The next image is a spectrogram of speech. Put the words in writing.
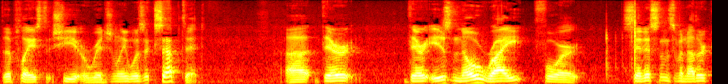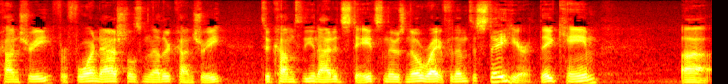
the place that she originally was accepted. Uh, there, there is no right for citizens of another country, for foreign nationals of another country, to come to the United States, and there's no right for them to stay here. They came uh,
